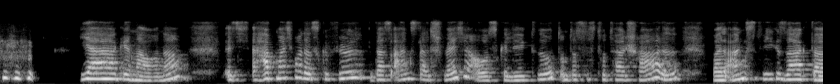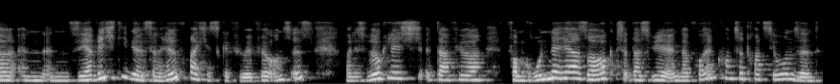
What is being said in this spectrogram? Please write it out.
Ja, genau. Ne? Ich habe manchmal das Gefühl, dass Angst als Schwäche ausgelegt wird und das ist total schade, weil Angst, wie gesagt, da ein, ein sehr wichtiges, ein hilfreiches Gefühl für uns ist, weil es wirklich dafür vom Grunde her sorgt, dass wir in der vollen Konzentration sind.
